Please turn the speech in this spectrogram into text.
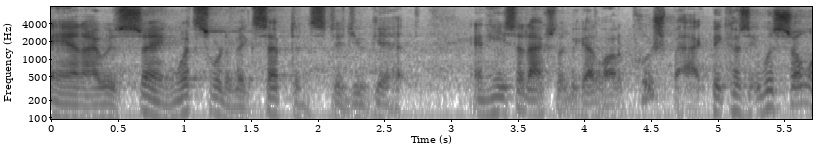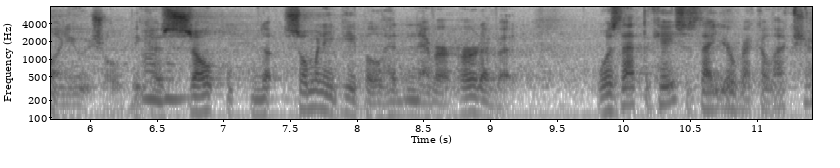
and I was saying, what sort of acceptance did you get? And he said, actually, we got a lot of pushback because it was so unusual, because mm -hmm. so, so many people had never heard of it. Was that the case? Is that your recollection?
